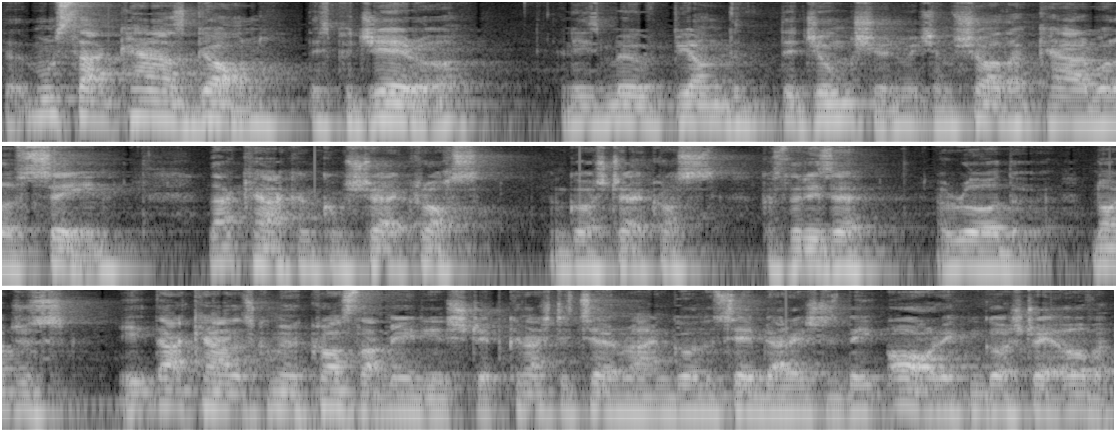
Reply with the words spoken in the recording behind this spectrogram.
that once that car's gone, this Pajero, and he's moved beyond the, the junction, which I'm sure that car will have seen, that car can come straight across and go straight across because there is a, a road that not just it, that car that's coming across that median strip can actually turn right and go in the same direction as me or it can go straight over.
